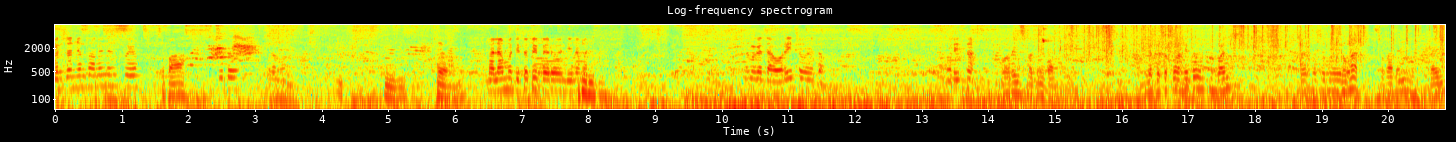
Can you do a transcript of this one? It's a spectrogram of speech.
Ganda niyan tanong niyan kuya. Sa paa. Ito. Ano mo? Hmm. Ayun. Kala mo dito pe pero hindi naman. Ano maganda? Orange o ito? Orange na. Orange batungkad. Ganda sa kuha nito. Buns. Sukat. Sukatan mo. Try mo.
